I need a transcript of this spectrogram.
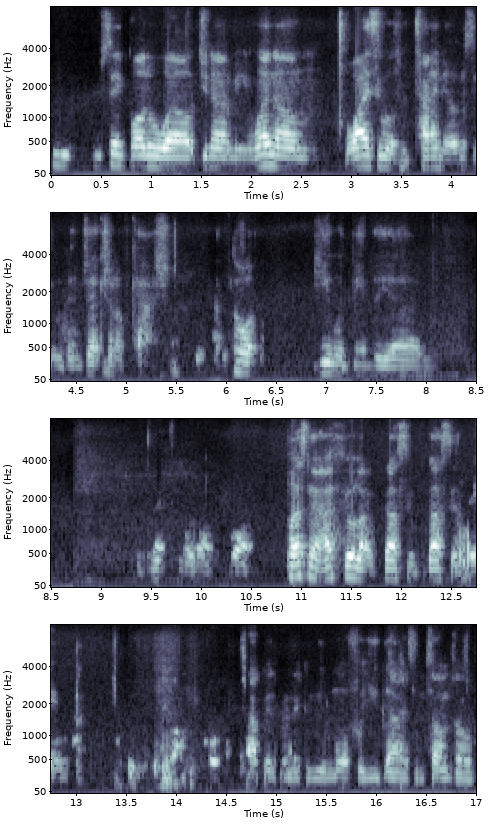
You say bottle well, do you know what I mean? When um Ycee was with Tinny, obviously with the injection of cash, I thought he would be the um the next one up. But personally, I feel like that's a, that's a name happens when they can be more for you guys in terms of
